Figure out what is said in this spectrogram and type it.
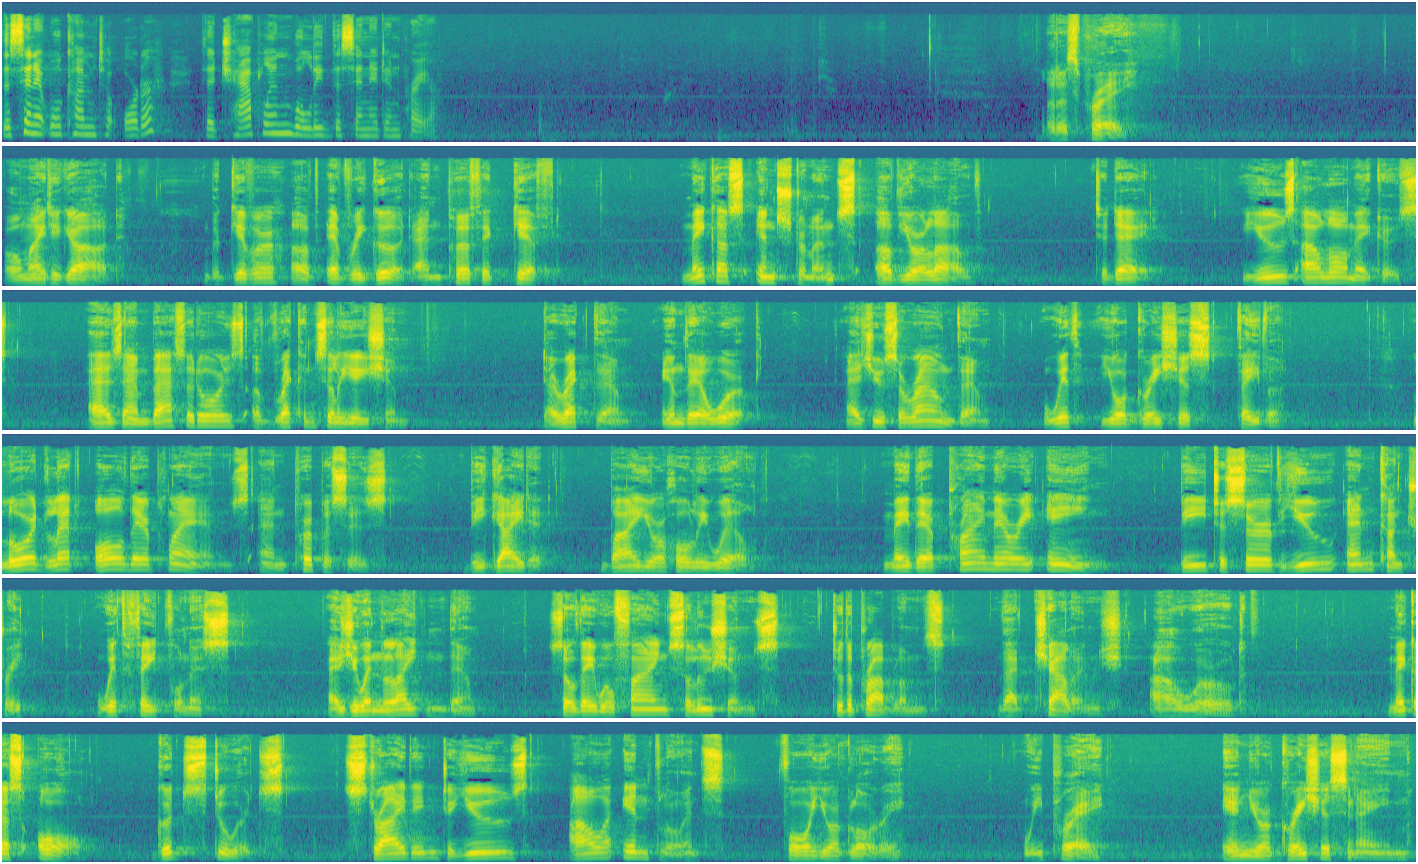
The Senate will come to order. The chaplain will lead the Senate in prayer. Let us pray. Almighty God, the giver of every good and perfect gift, make us instruments of your love. Today, use our lawmakers as ambassadors of reconciliation. Direct them in their work as you surround them with your gracious favor. Lord, let all their plans and purposes be guided by your holy will. May their primary aim be to serve you and country with faithfulness as you enlighten them so they will find solutions to the problems that challenge our world. Make us all good stewards, striving to use our influence for your glory. We pray in your gracious name.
